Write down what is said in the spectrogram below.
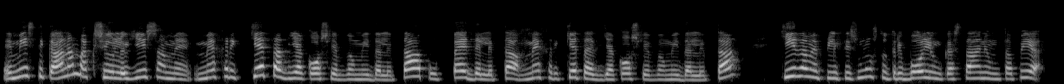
Εμείς τι κάναμε, αξιολογήσαμε μέχρι και τα 270 λεπτά, από 5 λεπτά μέχρι και τα 270 λεπτά και είδαμε πληθυσμούς του τριμπόλιουμ καστάνιουμ τα οποία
